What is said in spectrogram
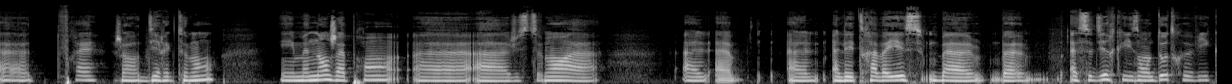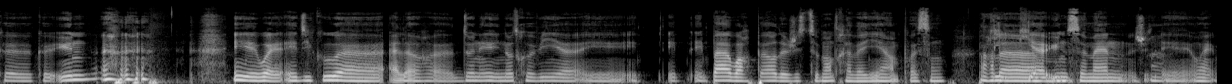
euh, frais, genre directement. Et maintenant, j'apprends euh, à justement à à, les travailler, bah, bah, à se dire qu'ils ont d'autres vies que, une. et ouais, et du coup, euh, à leur donner une autre vie et, et, et, et pas avoir peur de justement travailler un poisson par qui, la qui a une semaine. Ah. et, ouais.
